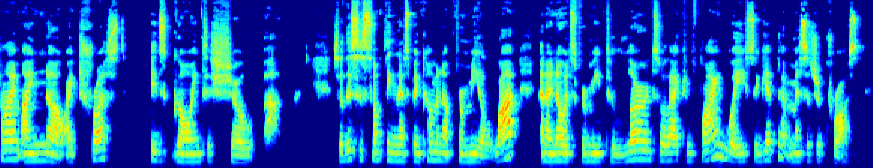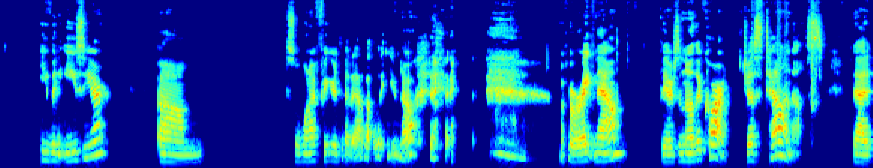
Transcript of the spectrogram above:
time, I know, I trust it's going to show up. So this is something that's been coming up for me a lot, and I know it's for me to learn so that I can find ways to get that message across even easier. Um, so when I figured that out, I'll let you know. but for right now, there's another card just telling us that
